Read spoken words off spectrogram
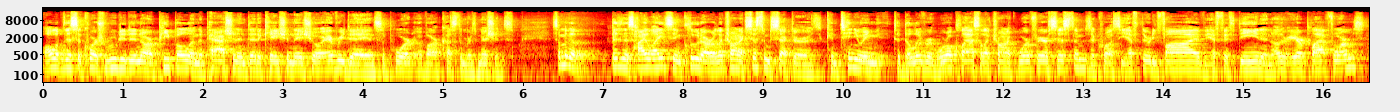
All of this, of course, rooted in our people and the passion and dedication they show every day in support of our customers' missions. Some of the business highlights include our electronic systems sector is continuing to deliver world class electronic warfare systems across the F 35, the F 15, and other air platforms.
